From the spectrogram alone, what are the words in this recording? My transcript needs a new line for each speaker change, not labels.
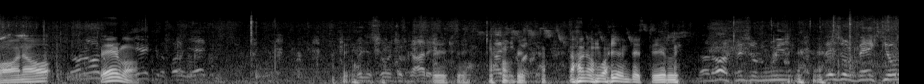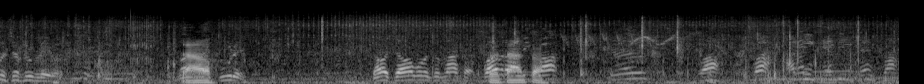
Buono.
No, no,
Fermo.
fa niente. Voglio solo giocare.
Sì, sì. No, no, non voglio investirli.
No, no, ha preso lui, ha preso il vecchio, non c'è problema.
Ciao.
pure. Ciao, ciao, buona giornata. Guarda,
Soltanto.
qua. Qua, qua, Ali, prendi, prendi, qua.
